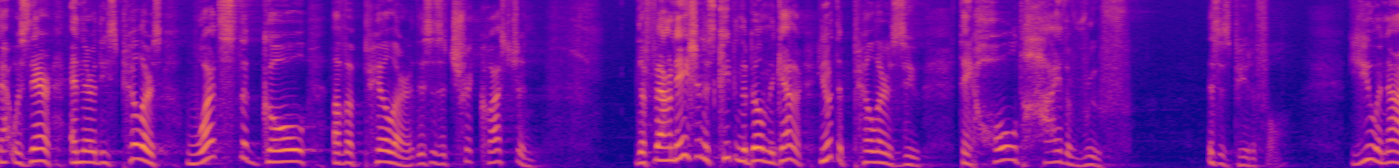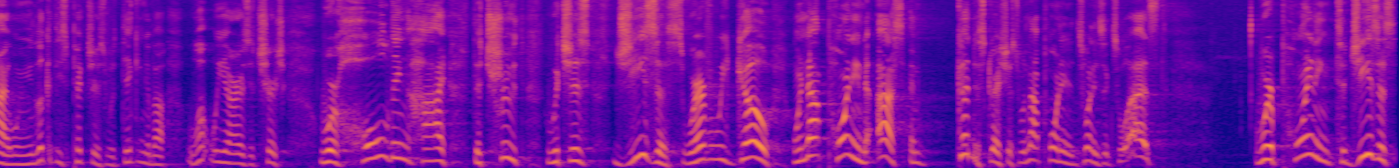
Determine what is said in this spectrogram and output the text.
that was there, and there are these pillars. What's the goal of a pillar? This is a trick question. The foundation is keeping the building together. You know what the pillars do? They hold high the roof. This is beautiful you and I, when we look at these pictures, we're thinking about what we are as a church. We're holding high the truth, which is Jesus. Wherever we go, we're not pointing to us. And goodness gracious, we're not pointing to 26 West. We're pointing to Jesus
